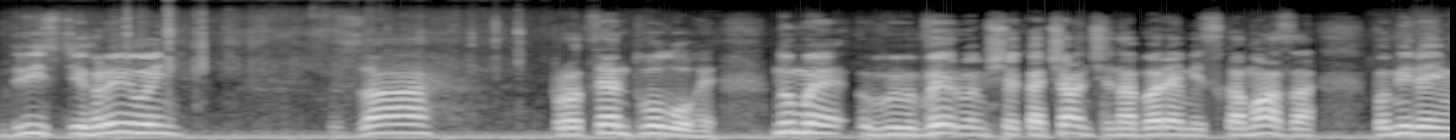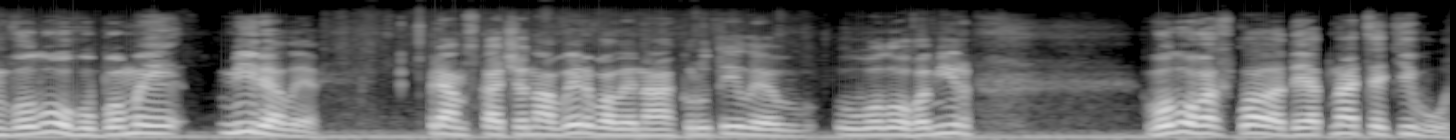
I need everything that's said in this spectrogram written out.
200 гривень за процент вологи. Ну, ми вирвемо ще качан чи наберемо із КАМАЗа, поміряємо вологу, бо ми міряли, прям з качана вирвали, накрутили у вологомір. Волога склала 19,8.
